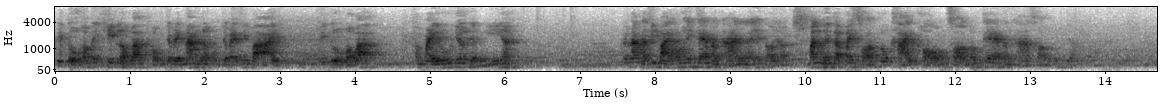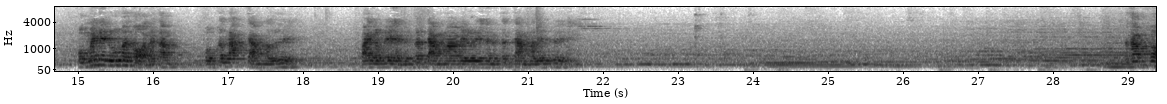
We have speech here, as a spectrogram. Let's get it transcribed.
พี่ตู่เขาไม่คิดหรอกว่า ผมจะไปนั่งแล้วผมจะไปอธิบาย พี่ตู่บอกว่าทำไมรู้เยอะอย่างนี้อะก็นั่งอธิบายเขาให้แก้ปัญหายังไงให้ต่อยอดมันเหมือนกับไปสอนพวกขายของสอนพวกแก้ปัญหาสอนทุกอย่างผมไม่ได้รู้มาก่อนนะครับ ผมก็รักจำมาเรื่อยไปโรงเรียนหนึ่งก็จำมาไปโรงเรียนหนึ่งก็จำมาเรื่อยๆ นะครับก็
